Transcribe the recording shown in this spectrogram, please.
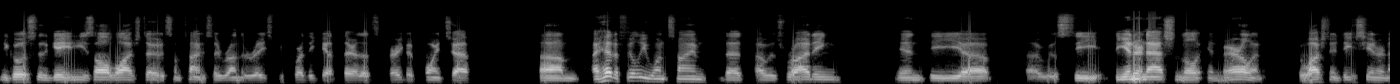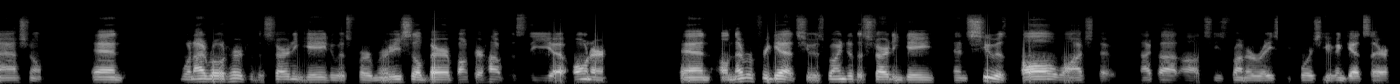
he goes to the gate, he's all washed out. Sometimes they run the race before they get there. That's a very good point, Jeff. Um, I had a filly one time that I was riding in the uh, was the the international in Maryland, the Washington D.C. International, and when I rode her to the starting gate, it was for Maurice Zilber. Bunker Hunt was the uh, owner. And I'll never forget, she was going to the starting gate and she was all washed out. I thought, oh, she's run her race before she even gets there.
